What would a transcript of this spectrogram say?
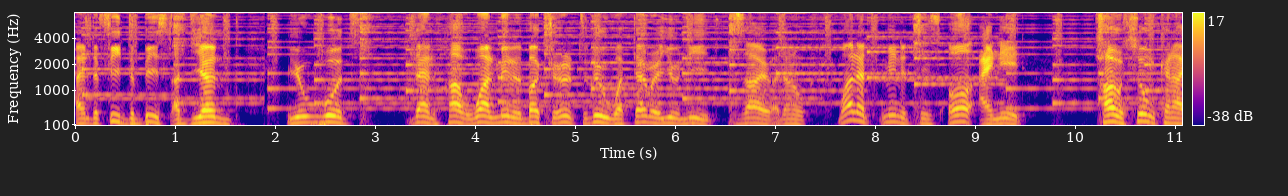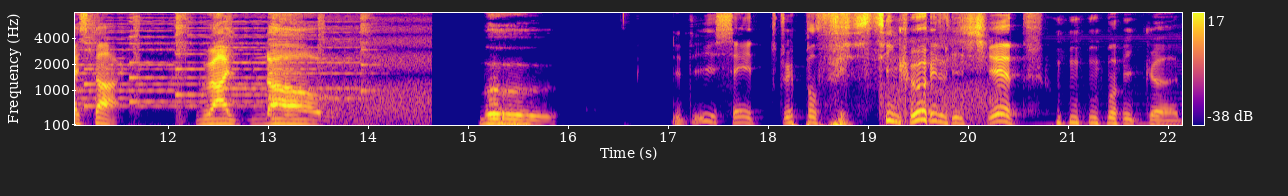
and defeat the beast at the end, you would then have one minute back to Earth to do whatever you need. Desire, I don't know. One minute is all I need. How soon can I start? Right now. Boo. Did he say triple fisting? Holy shit. my god.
